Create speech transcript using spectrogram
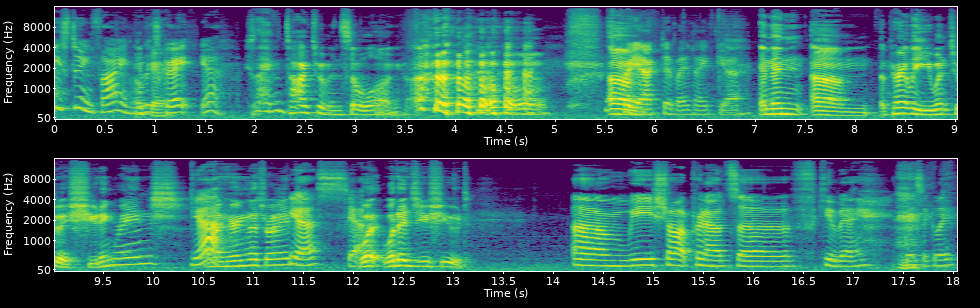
he's doing fine. He looks great. Yeah. Because I haven't talked to him in so long. He's Um, pretty active, I think. Yeah. And then um, apparently you went to a shooting range. Yeah. Am I hearing this right? Yes. Yeah. What What did you shoot? Um, we shot printouts of Cube, basically.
